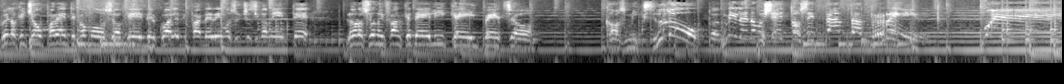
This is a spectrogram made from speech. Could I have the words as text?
quello che già un parente famoso che- del quale vi parleremo successivamente. Loro sono i Funkadelic e il pezzo Cosmic Loop 1973. Uè!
